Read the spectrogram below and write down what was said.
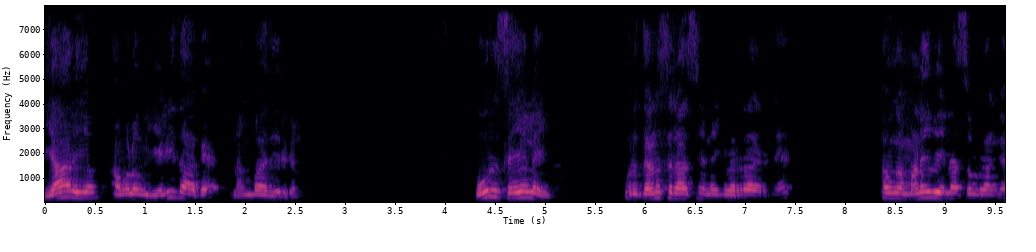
யாரையும் அவ்வளவு எளிதாக நம்பாதீர்கள். ஒரு செயலை ஒரு தனுசு ராசி அன்னைக்கு வர்றாருங்க. அவங்க மனைவி என்ன சொல்றாங்க?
